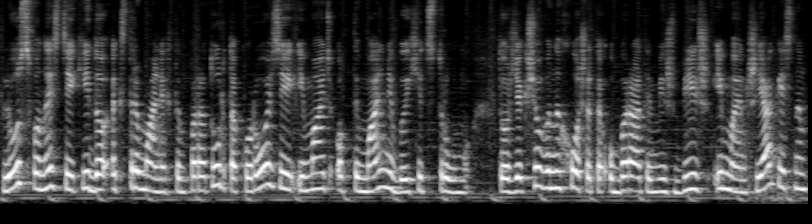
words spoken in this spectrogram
Плюс вони стійкі до екстремальних температур та корозії і мають оптимальний вихід струму. Тож, якщо ви не хочете обирати між більш і менш якісним,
